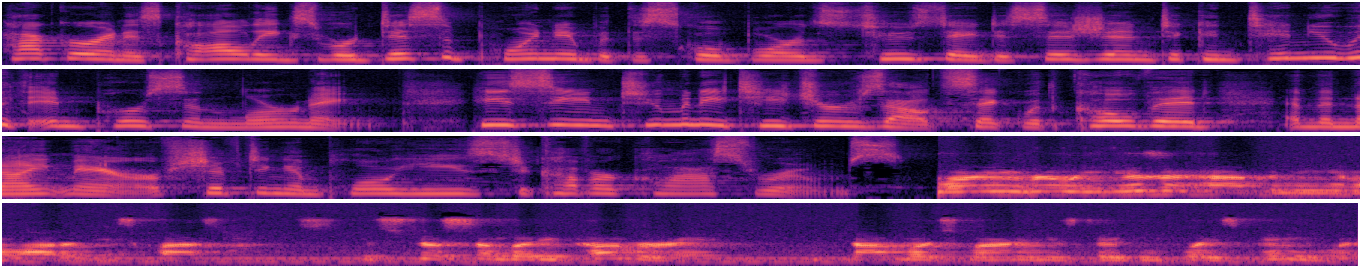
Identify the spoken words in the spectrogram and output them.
Hacker and his colleagues were disappointed with the school board's Tuesday decision to continue with in person learning. He's seen too many teachers out sick with COVID and the nightmare of shifting employees to cover classrooms. Learning really isn't happening in a lot of these classrooms, it's just somebody covering. Not much learning is taking place anyway.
